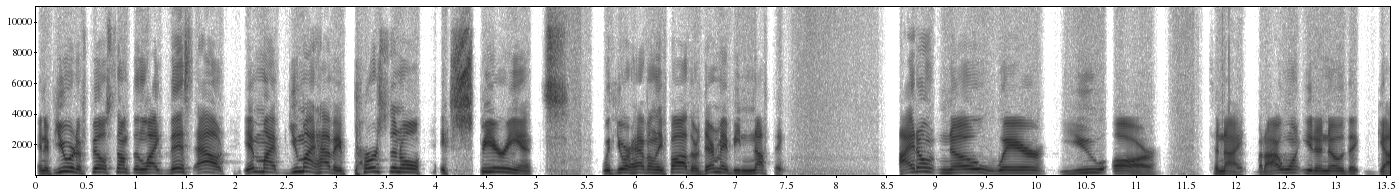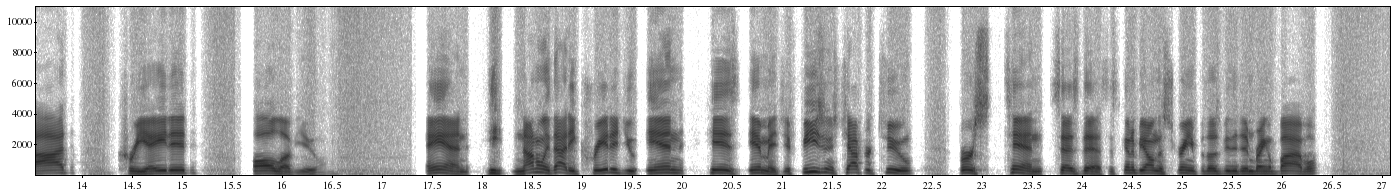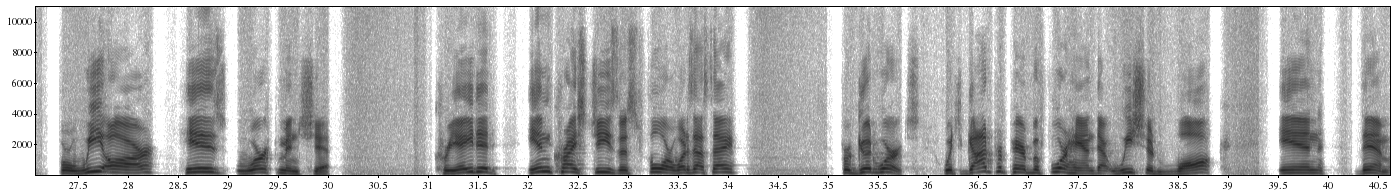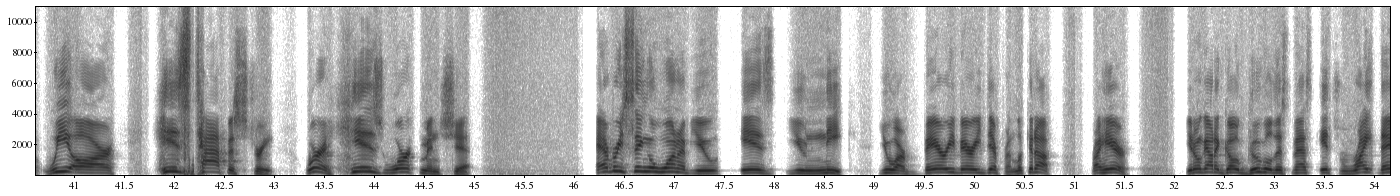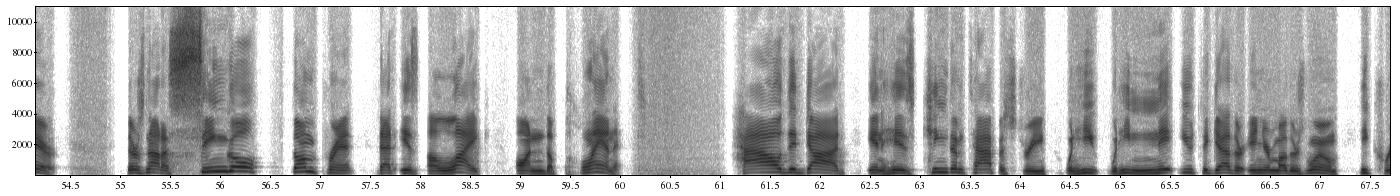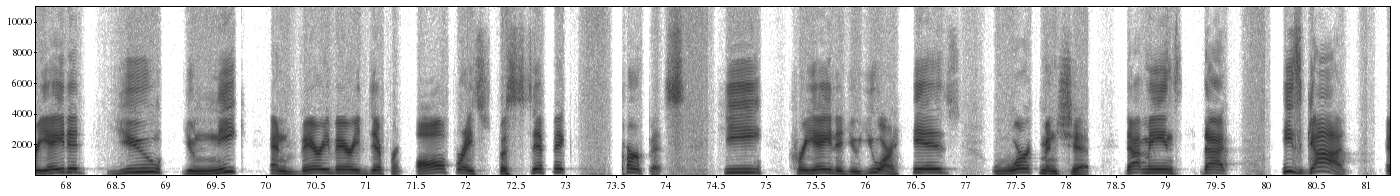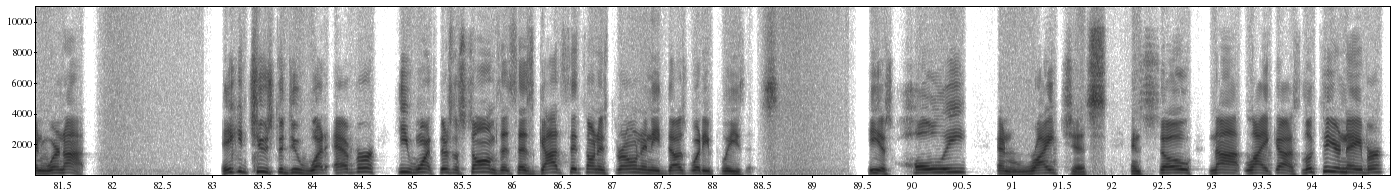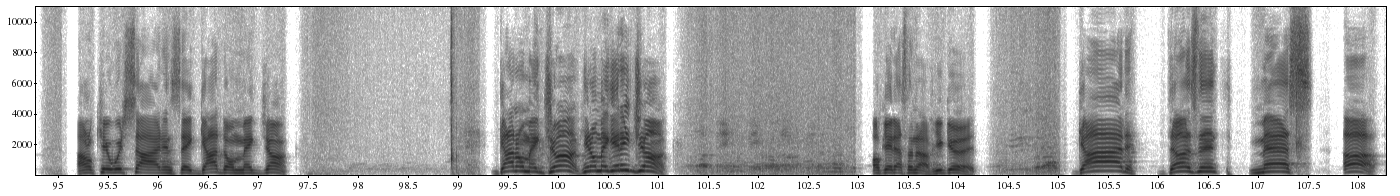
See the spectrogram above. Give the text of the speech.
And if you were to fill something like this out, it might you might have a personal experience with your heavenly Father. There may be nothing. I don't know where you are tonight, but I want you to know that God created all of you. And he not only that, he created you in his image. Ephesians chapter 2 verse 10 says this. It's going to be on the screen for those of you that didn't bring a Bible. For we are his workmanship, created in Christ Jesus for, what does that say? For good works, which God prepared beforehand that we should walk in them. We are his tapestry, we're his workmanship. Every single one of you is unique. You are very, very different. Look it up right here. You don't got to go Google this mess, it's right there. There's not a single thumbprint that is alike on the planet. How did God in his kingdom tapestry when he when he knit you together in your mother's womb, he created you unique and very very different, all for a specific purpose. He created you. You are his workmanship. That means that he's God and we're not. He can choose to do whatever he wants. There's a Psalms that says God sits on his throne and he does what he pleases. He is holy and righteous and so not like us. Look to your neighbor, I don't care which side, and say, God don't make junk. God don't make junk. He don't make any junk. Okay, that's enough. You're good. God doesn't mess up.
